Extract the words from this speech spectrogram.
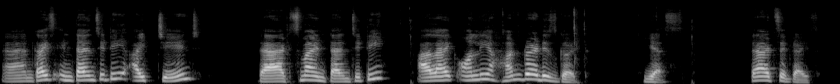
And guys intensity i change. That's my intensity. I like only 100 is good yes. That's it guys.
